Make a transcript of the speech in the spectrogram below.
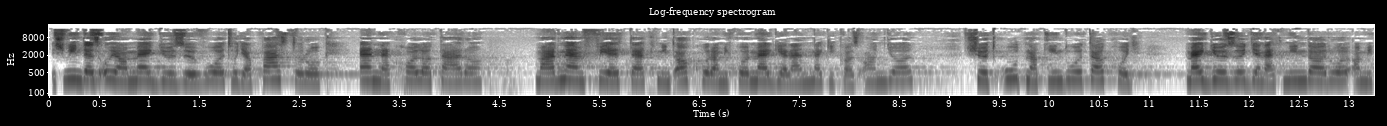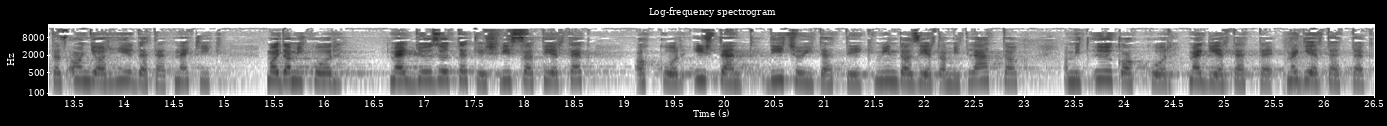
És mindez olyan meggyőző volt, hogy a pásztorok ennek hallatára már nem féltek, mint akkor, amikor megjelent nekik az angyal, sőt útnak indultak, hogy meggyőződjenek mindarról, amit az angyal hirdetett nekik, majd amikor meggyőződtek és visszatértek, akkor Istent dicsőítették mindazért, amit láttak, amit ők akkor megértettek,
